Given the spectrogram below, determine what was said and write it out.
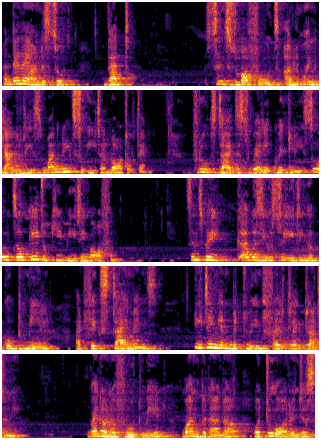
And then I understood that since raw foods are low in calories, one needs to eat a lot of them. Fruits digest very quickly, so it's okay to keep eating often. Since we, I was used to eating a cooked meal at fixed timings, eating in between felt like gluttony. When on a fruit meal, one banana or two oranges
